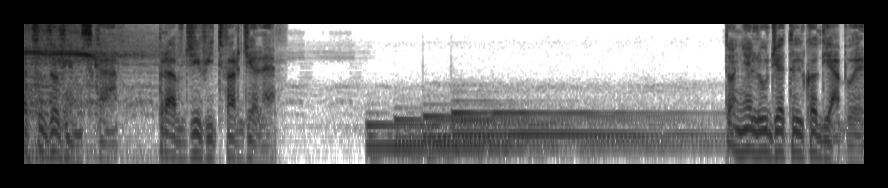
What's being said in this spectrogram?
Legia cudzoziemska. Prawdziwi twardziele. To nie ludzie, tylko diabły.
